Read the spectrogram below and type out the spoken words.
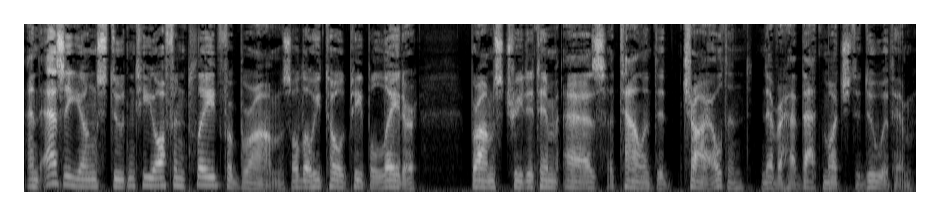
and as a young student he often played for Brahms, although he told people later Brahms treated him as a talented child and never had that much to do with him.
